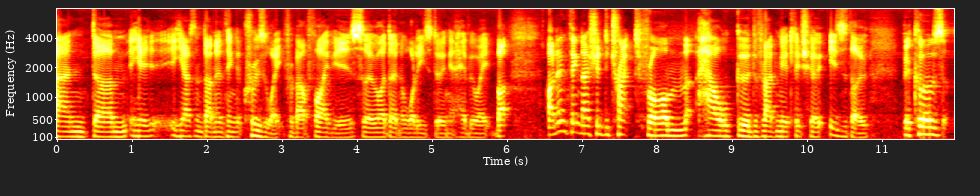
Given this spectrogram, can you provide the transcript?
and um, he he hasn't done anything at cruiserweight for about five years, so I don't know what he's doing at heavyweight. But I don't think that should detract from how good Wladimir Klitschko is, though, because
